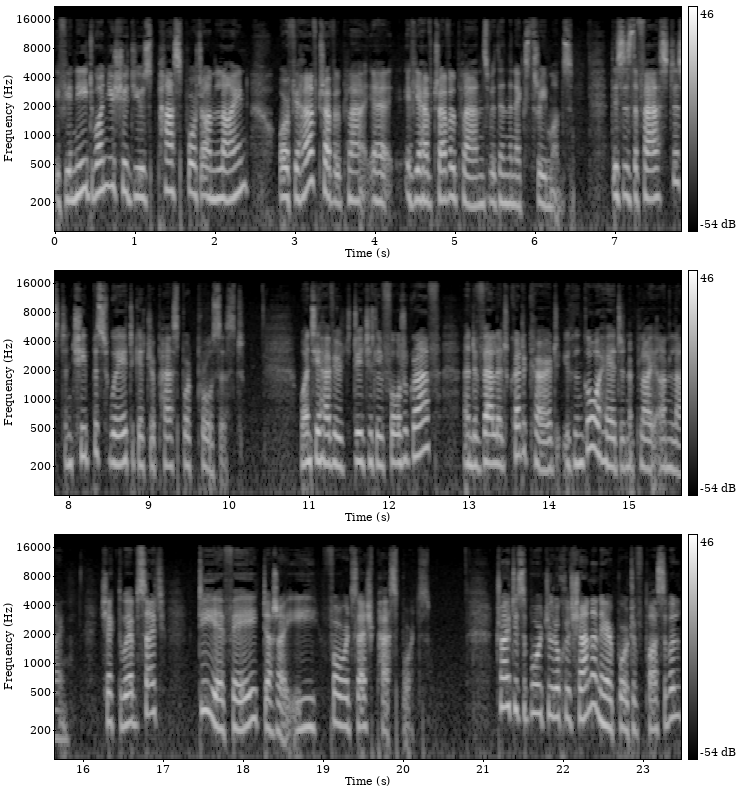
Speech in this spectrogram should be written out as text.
If you need one, you should use Passport Online, or if you have travel uh, if you have travel plans within the next three months. This is the fastest and cheapest way to get your passport processed. Once you have your digital photograph and a valid credit card, you can go ahead and apply online. Check the website dfa.ie forward slash passports. Try to support your local Shannon airport if possible,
